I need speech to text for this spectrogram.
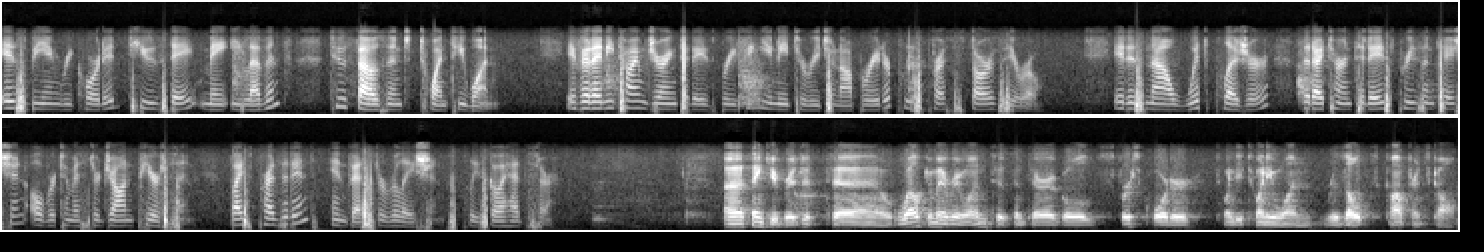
is being recorded Tuesday, May 11th, 2021. If at any time during today's briefing you need to reach an operator, please press star zero. It is now with pleasure that I turn today's presentation over to Mr. John Pearson, Vice President, Investor Relations. Please go ahead, sir. Uh, thank you, Bridget. Uh, welcome everyone to Centerra Gold's first quarter 2021 results conference call.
